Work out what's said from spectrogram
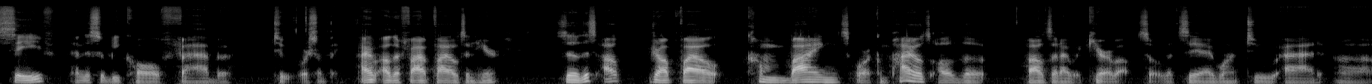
save, and this will be called fab2 or something. I have other fab files in here. So this out job file combines or compiles all the files that I would care about. So let's say I want to add, uh,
